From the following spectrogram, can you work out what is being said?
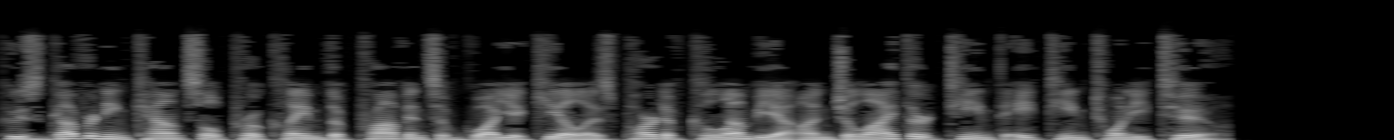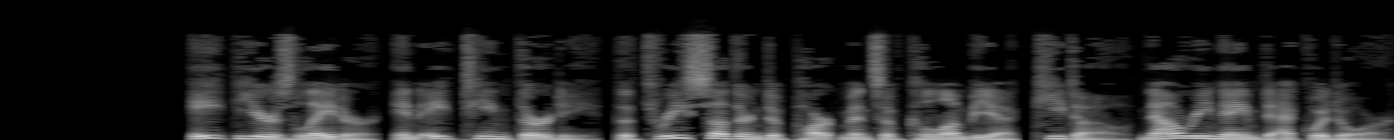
whose governing council proclaimed the province of Guayaquil as part of Colombia on July 13, 1822. Eight years later, in 1830, the three southern departments of Colombia, Quito now renamed Ecuador,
